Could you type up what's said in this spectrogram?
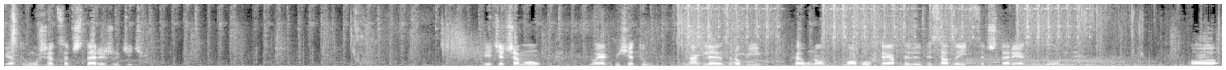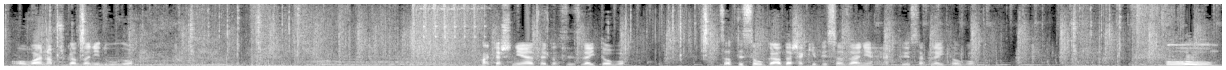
Ja tu muszę C4 rzucić. Wiecie czemu? Bo jak mi się tu nagle zrobi pełno mobów, to ja wtedy wysadzę ich C4 jak było. O, o, na przykład za niedługo. Chociaż nie, to jest lajtowo. Co ty są gadasz? Jakie wysadzanie? Jak tu jest tak lajtowo? Bum!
